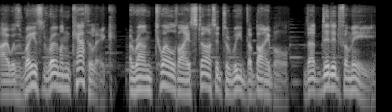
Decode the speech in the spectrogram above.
I was raised Roman Catholic. Around 12 I started to read the Bible. That did it for me.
